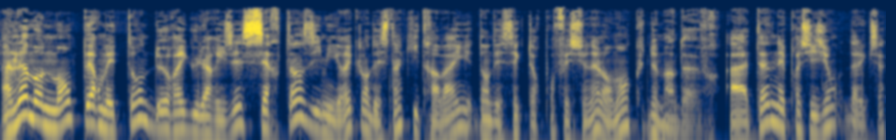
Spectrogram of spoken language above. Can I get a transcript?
un amendement permettant de régulariser certains immigrés clandestins qui travaillent dans des secteurs professionnels en manque de main-d'œuvre. À Athènes, les précisions d'Alexia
